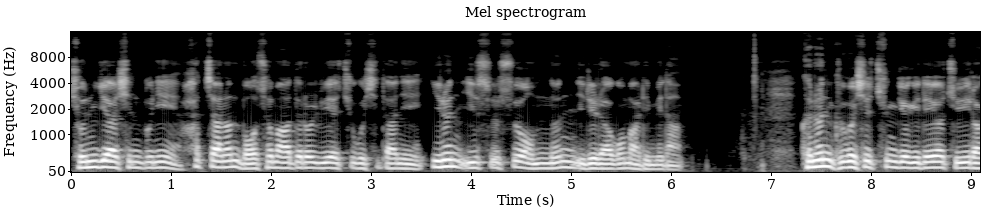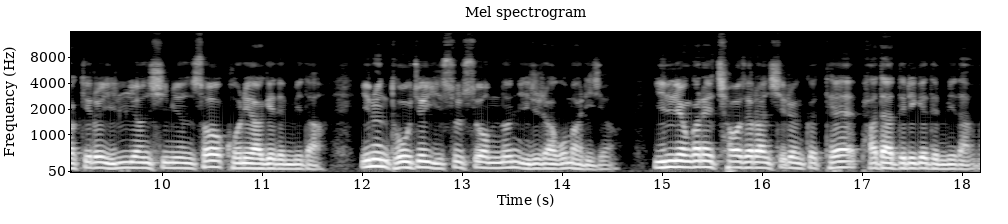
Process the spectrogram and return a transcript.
존귀하신 분이 하찮은 모섬 아들을 위해 죽으시다니 이는 있을 수 없는 일이라고 말입니다. 그는 그것이 충격이 되어 주일학기를 1년 쉬면서 고뇌하게 됩니다. 이는 도저히 있을 수 없는 일이라고 말이죠. 1년간의 처절한 시련 끝에 받아들이게 됩니다.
